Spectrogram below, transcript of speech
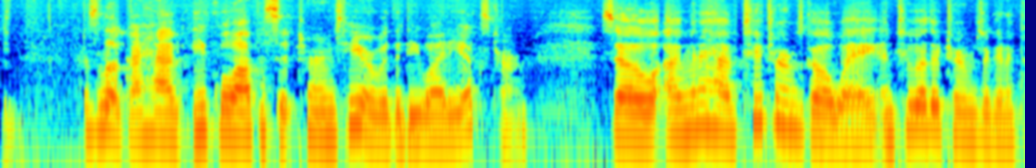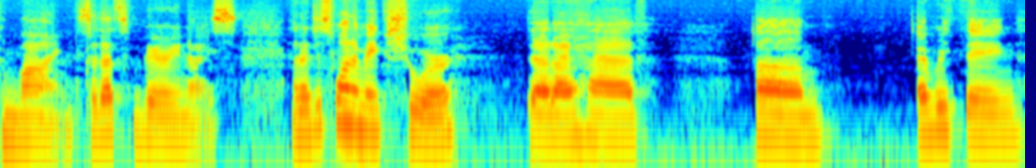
Because look, I have equal opposite terms here with the dy dx term. So I'm going to have two terms go away and two other terms are going to combine. So that's very nice. And I just want to make sure that I have um, everything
